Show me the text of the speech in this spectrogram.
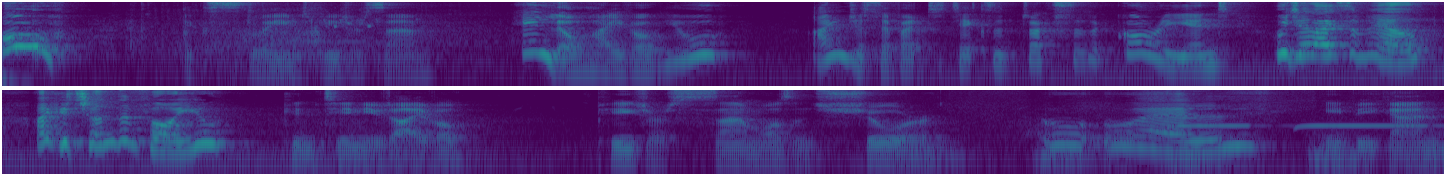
Oh! exclaimed Peter Sam. Hello, Ivo. You? I'm just about to take some trucks to the quarry and... Would you like some help? I could shunt them for you. Continued Ivo. Peter Sam wasn't sure. Oh, well... He began,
